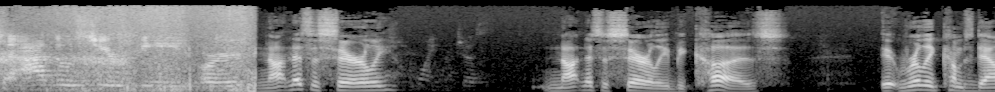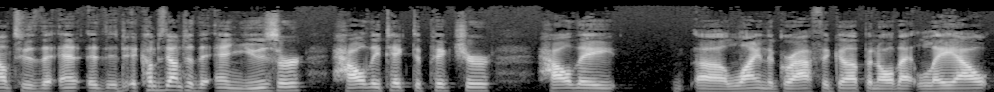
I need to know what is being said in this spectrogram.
to add those to your feed or not necessarily not necessarily because it really comes down to the it comes down to the end user how they take the picture how they uh, line the graphic up and all that layout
